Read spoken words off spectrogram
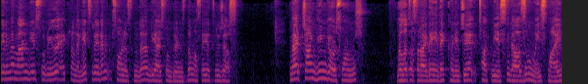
Edelim hemen bir soruyu ekrana getirelim. Sonrasında diğer sorularınızı da masaya yatıracağız. Mertcan Güngör sormuş. Galatasaray'da yedek kaleci takviyesi lazım mı İsmail?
